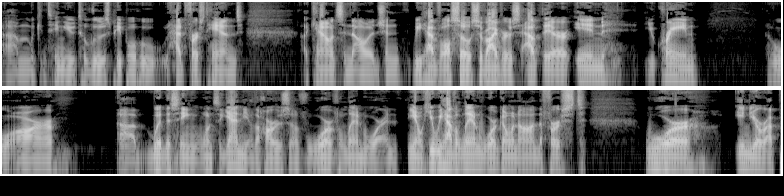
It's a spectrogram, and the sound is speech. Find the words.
um, we continue to lose people who had firsthand accounts and knowledge. And we have also survivors out there in Ukraine who are uh, witnessing once again, you know, the horrors of war, of a land war. And, you know, here we have a land war going on, the first war in Europe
